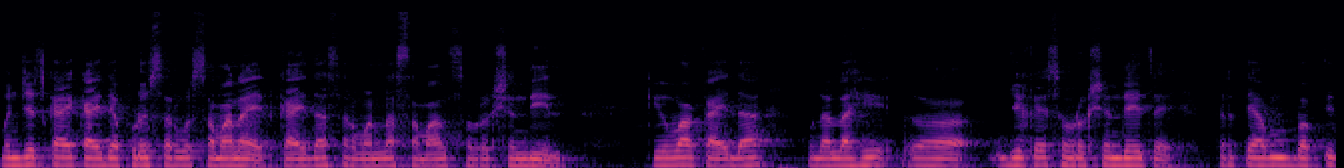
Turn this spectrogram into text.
म्हणजेच काय? कायद्यापुढं सर्व समान आहेत. कायदा सर्वांना समान संरक्षण देईल. किंवा कायदा कुणालाही जे काही संरक्षण द्यायचं आहे तर त्या बाबतीत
